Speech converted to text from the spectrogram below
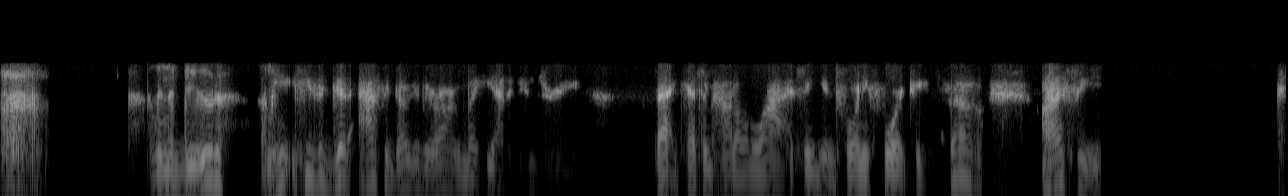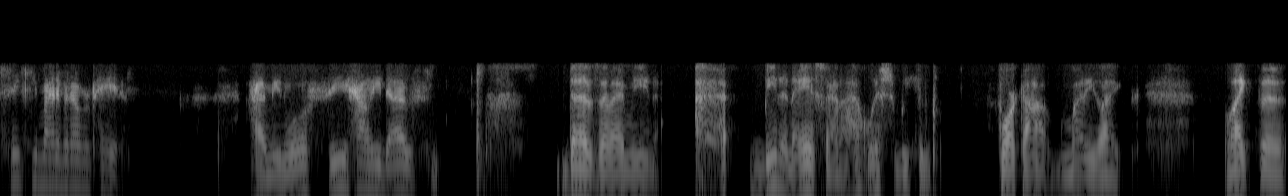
I mean, the dude. I mean, he, he's a good athlete. Don't get me wrong, but he had an injury that kept him out a lot. I think in 2014. So honestly, I think he might have been overpaid. I mean, we'll see how he does. Does and I mean, being an A's fan, I wish we could fork out money like like the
